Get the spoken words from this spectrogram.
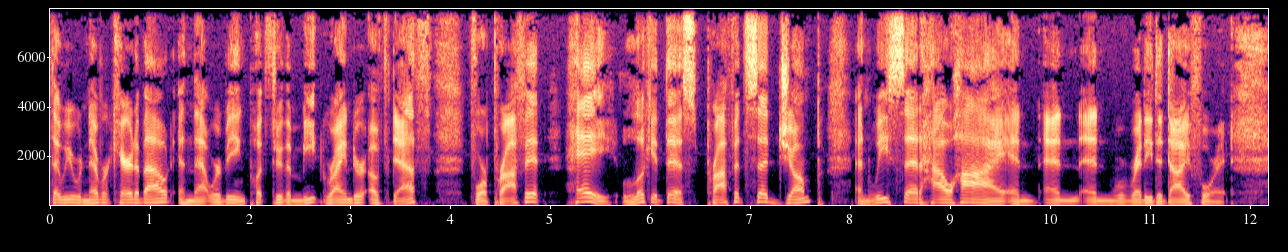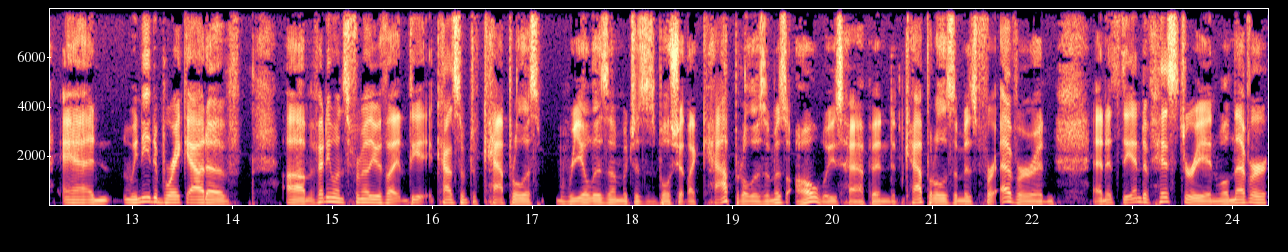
that we were never cared about and that we're being put through the meat grinder of death for profit. Hey, look at this. Profit said jump and we said how high and, and, and we're ready to die for it. And we need to break out of. Um, if anyone's familiar with like the concept of capitalist realism, which is this bullshit, like capitalism has always happened and capitalism is forever and and it's the end of history and we'll never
